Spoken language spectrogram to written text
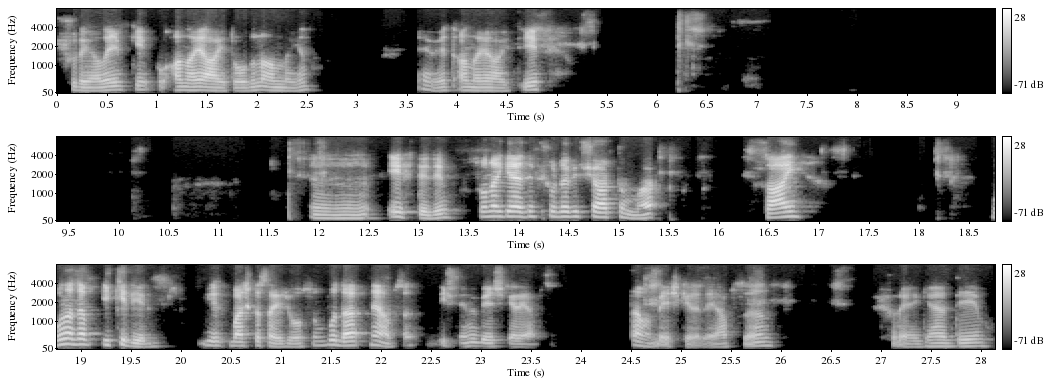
şuraya alayım ki bu anaya ait olduğunu anlayın. Evet, anaya ait if. Ee, if dedim. Sonra geldim. Şurada bir şartım var. Say. Buna da 2 diyelim. Bir başka sayıcı olsun. Bu da ne yapsın? İşlemi 5 kere yapsın. Tamam 5 kere de yapsın. Şuraya geldim.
